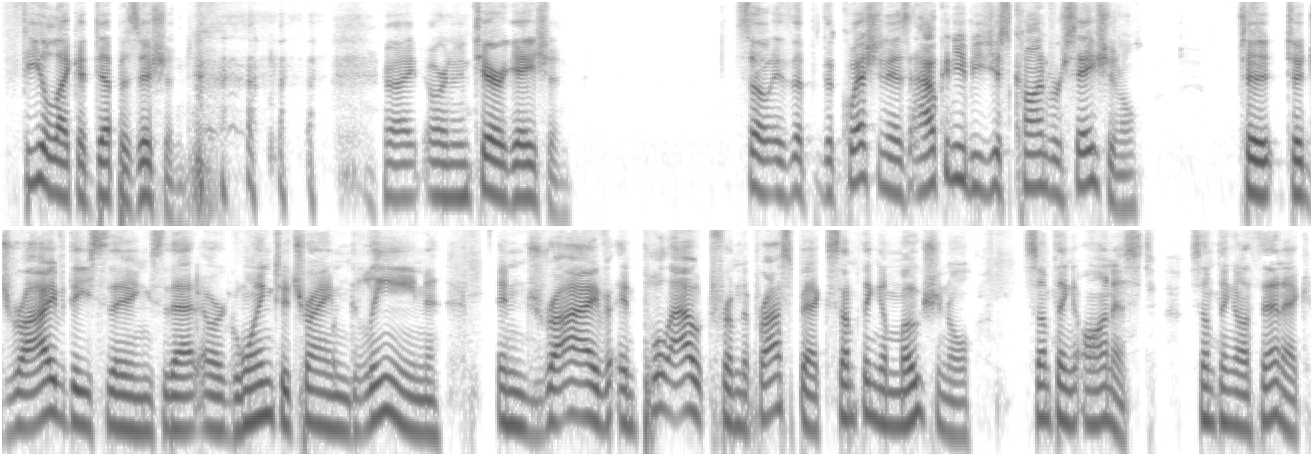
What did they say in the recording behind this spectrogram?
feel like a deposition, right, or an interrogation. So the the question is, how can you be just conversational to to drive these things that are going to try and glean and drive and pull out from the prospect something emotional, something honest, something authentic,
